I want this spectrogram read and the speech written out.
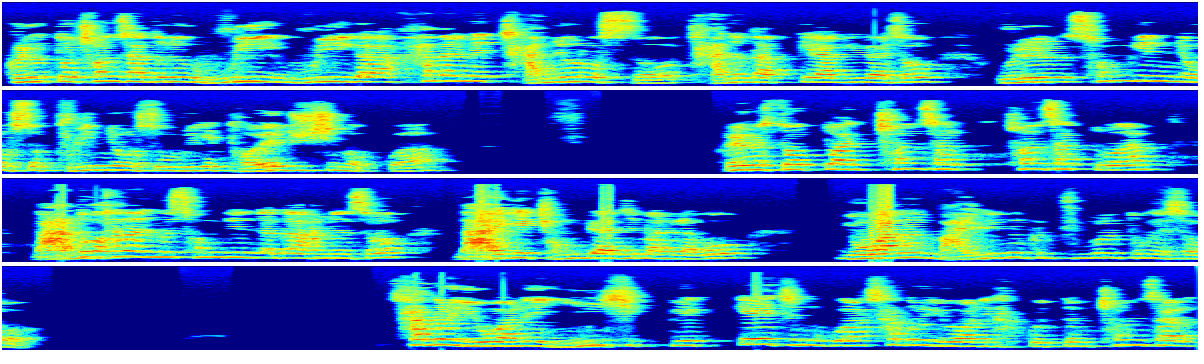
그리고 또 천사들은 우리 우리가 하나님의 자녀로서 자녀답게 하기 위해서 우리를 섬기는 영으로서 부린 영으로서 우리에게 더해 주신 것과 그러면서 또 또한 천사 천사 또한 나도 하나님을 섬기는 자다 하면서 나에게 경배하지 말라고 요한을 말리는 그 부분을 통해서 사도 요한의 인식의 깨짐과 사도 요한이 갖고 있던 천사,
